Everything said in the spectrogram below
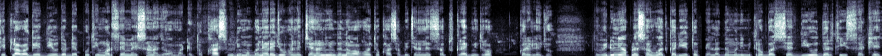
કેટલા વાગે દિયોદર ડેપોથી મળશે મહેસાણા જવા માટે. તો ખાસ વિડીયોમાં બને રહેજો અને ચેનલની અંદર નવા હોય તો ખાસ આપણી ચેનલને સબસ્ક્રાઈબ મિત્રો કરી લેજો. તો વિડીયોની આપણે શરૂઆત કરીએ તો પહેલા નંબરની મિત્રો બસ છે દિયોદરથી સરખેજ.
